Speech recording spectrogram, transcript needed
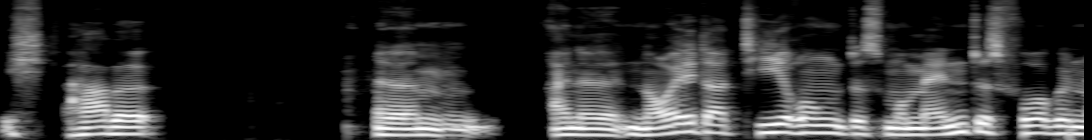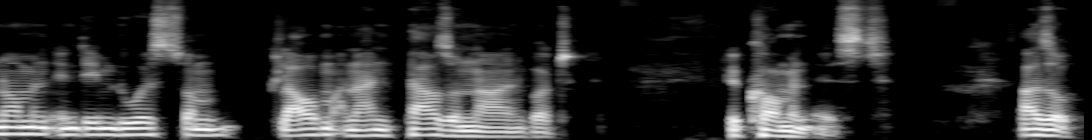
ich habe ähm, eine Neudatierung des Momentes vorgenommen, in dem Louis zum Glauben an einen personalen Gott gekommen ist. Also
